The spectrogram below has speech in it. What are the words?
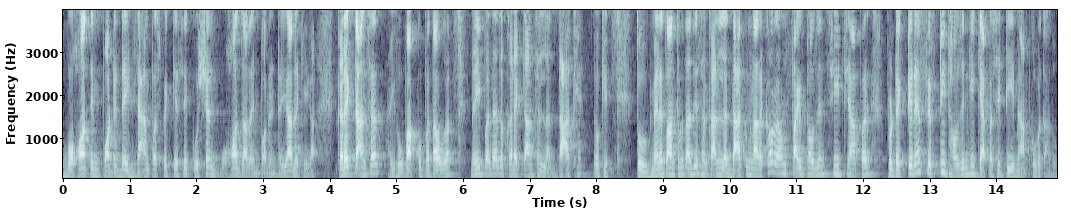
बहुत इंपॉर्टेंट है एग्ज़ाम परस्पेक्टिव से क्वेश्चन बहुत ज़्यादा इंपॉर्टेंट है। याद रखिएगा। करेक्ट आंसर आई होप आपको पता होगा। नहीं पता है तो करेक्ट आंसर लद्दाख है। ओके तो मैंने तो आंसर बता दिया, सरकार ने लद्दाख में बना रखा और अराउंड फाइव थाउज़ेंड सीट्स यहाँ पर प्रोटेक्टेड है। फिफ्टी थाउज़ेंड की कैपेसिटी मैं आपको बता दूँ।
